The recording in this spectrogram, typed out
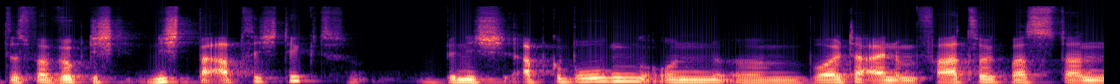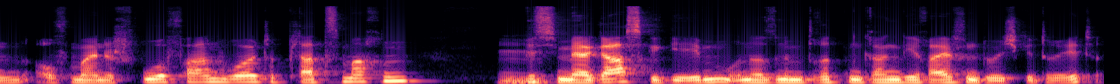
das war wirklich nicht beabsichtigt, bin ich abgebogen und ähm, wollte einem Fahrzeug, was dann auf meine Spur fahren wollte, Platz machen ein Hm. bisschen mehr Gas gegeben und da sind im dritten Gang die Reifen durchgedreht.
